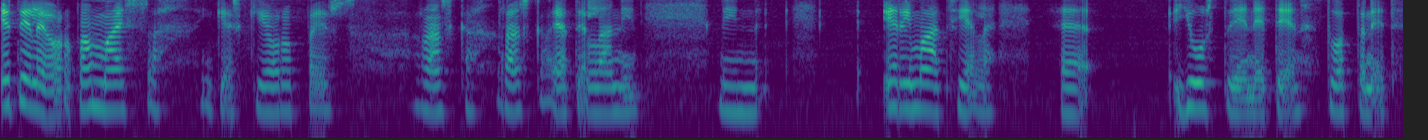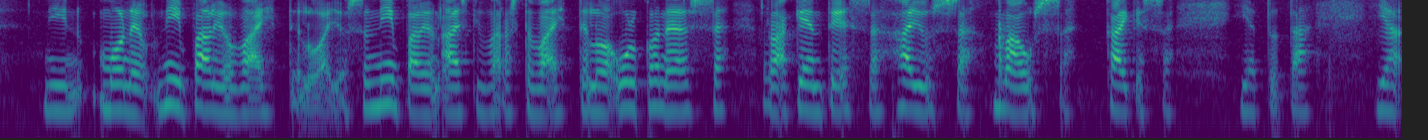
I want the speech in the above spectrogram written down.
Etelä-Euroopan maissa, niin Keski-Eurooppa, jos Ranska, Ranska ajatellaan, niin, niin eri maat siellä juustojen eteen tuottaneet niin, monel, niin paljon vaihtelua, jossa on niin paljon aistivarasta vaihtelua ulkonäössä, rakenteessa, hajussa, maussa, kaikessa. Ja, tota, ja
